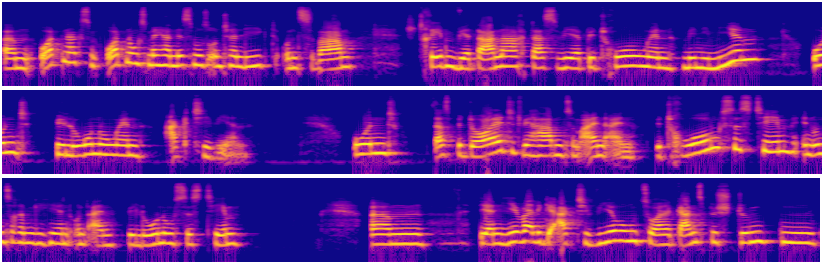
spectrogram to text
ähm, Ordnungs Ordnungsmechanismus unterliegt. Und zwar streben wir danach, dass wir Bedrohungen minimieren und Belohnungen aktivieren. Und das bedeutet, wir haben zum einen ein Bedrohungssystem in unserem Gehirn und ein Belohnungssystem, ähm, deren jeweilige Aktivierung zu ganz bestimmten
